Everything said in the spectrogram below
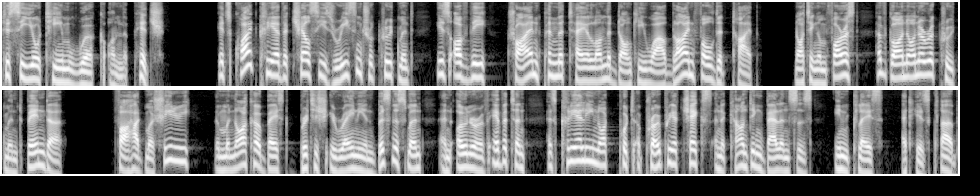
to see your team work on the pitch. It's quite clear that Chelsea's recent recruitment is of the try and pin the tail on the donkey while blindfolded type. Nottingham Forest have gone on a recruitment bender. Farhad Moshiri, the Monaco based British Iranian businessman and owner of Everton, has clearly not put appropriate checks and accounting balances in place at his club.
